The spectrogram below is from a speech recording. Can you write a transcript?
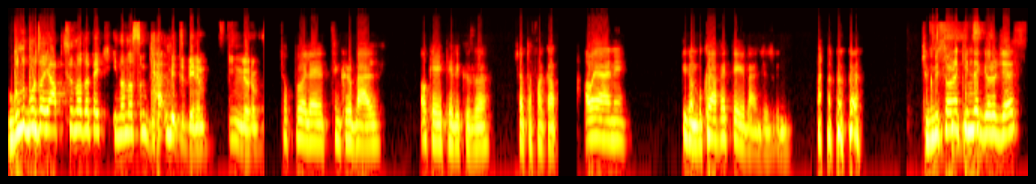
Bunu burada yaptığına da pek inanasım gelmedi benim. Bilmiyorum. Çok böyle Tinkerbell. Okey peri kızı. Shut the fuck up. Ama yani bilmiyorum bu kıyafet değil bence üzgünüm. Çünkü bir sonrakinde göreceğiz.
